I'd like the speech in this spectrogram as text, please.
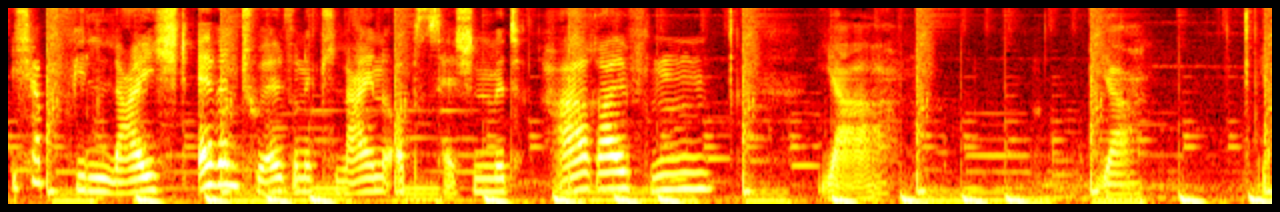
Ich habe vielleicht eventuell so eine kleine Obsession mit Haarreifen. Ja. Ja. Ja.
